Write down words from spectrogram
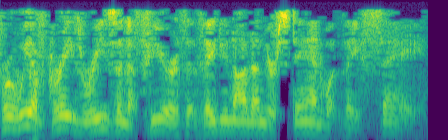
for we have great reason to fear that they do not understand what they say,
